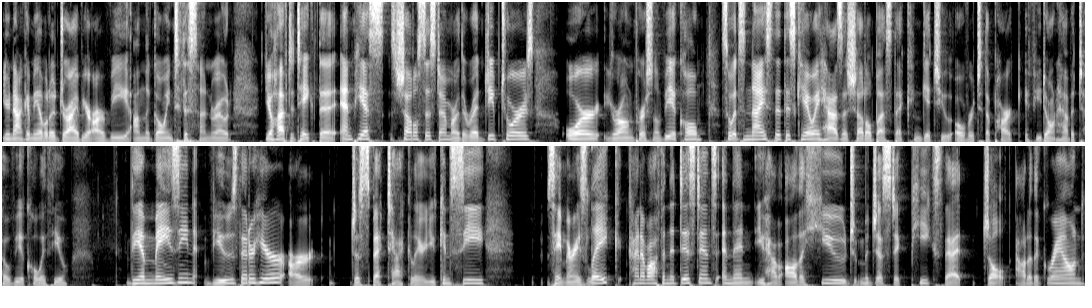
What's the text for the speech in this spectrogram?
you're not going to be able to drive your RV on the going to the sun road. You'll have to take the NPS shuttle system or the Red Jeep Tours or your own personal vehicle. So it's nice that this KOA has a shuttle bus that can get you over to the park if you don't have a tow vehicle with you. The amazing views that are here are just spectacular. You can see St. Mary's Lake kind of off in the distance, and then you have all the huge, majestic peaks that jolt out of the ground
